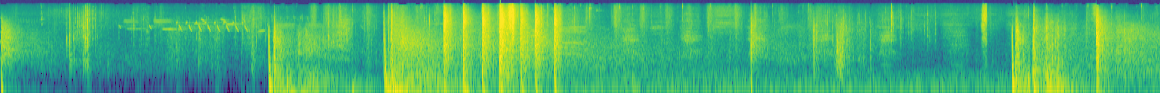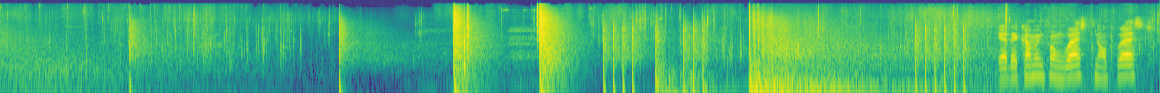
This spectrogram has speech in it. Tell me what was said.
Yeah, they're coming from west, northwest.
